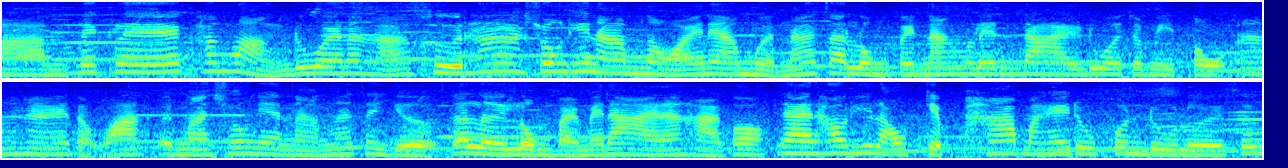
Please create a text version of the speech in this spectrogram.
ารเล็กๆ ข้างหลังด้วยนะคะ คือถ้าช่วงที่น้ำน้อยเนี่ยเหมือนน่าจะลงไปนั่งเล่นได้ด้วยจะมีโต๊ะนั่งให้ แต่ว่าเอิญมาช่วงเนี้ยน้ำน่าจะเยอะก็เลยลงไปไม่ได้นะคะ ก็ได้เท่าที่เราเก็บภาพมาให้ทุกคนดูเลย ซึ่ง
